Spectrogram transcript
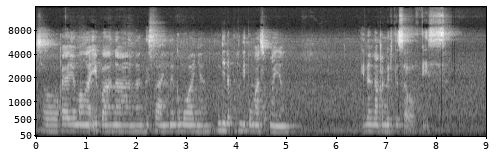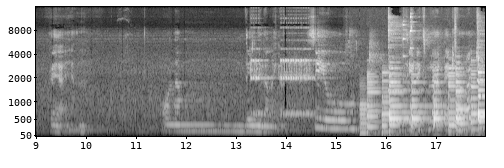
So, kaya yung mga iba na nag-design, na gumawa niyan, hindi na po, hindi pumasok ngayon. Ilan lang kami dito sa office. Kaya, yan. Onam day nila ngayon. See you! See you next vlog. Thank you for watching.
